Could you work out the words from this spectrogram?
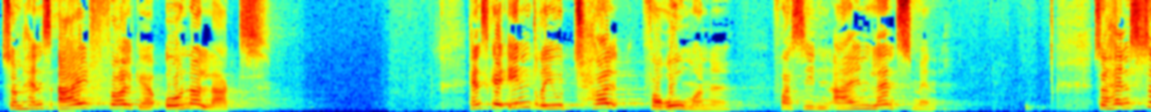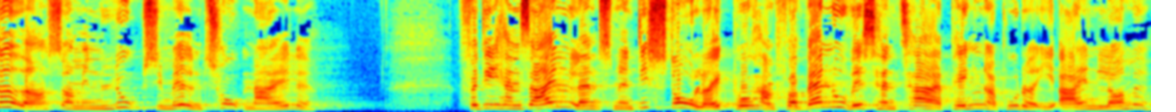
som hans eget folk er underlagt. Han skal inddrive 12 for romerne fra sin egen landsmænd. Så han sidder som en lus imellem to negle. Fordi hans egen landsmænd, de stoler ikke på ham. For hvad nu, hvis han tager pengene og putter i egen lomme?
